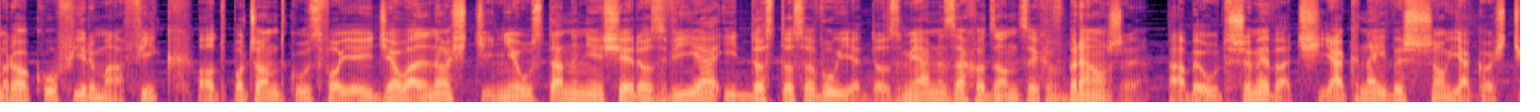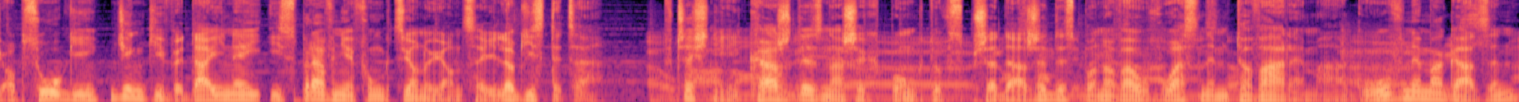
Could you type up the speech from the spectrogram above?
roku firma FIK od początku swojej działalności nieustannie się rozwija i dostosowuje do zmian zachodzących w branży, aby utrzymywać jak najwyższą jakość obsługi dzięki wydajnej i sprawnie funkcjonującej logistyce. Wcześniej każdy z naszych punktów sprzedaży dysponował własnym towarem, a główny magazyn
